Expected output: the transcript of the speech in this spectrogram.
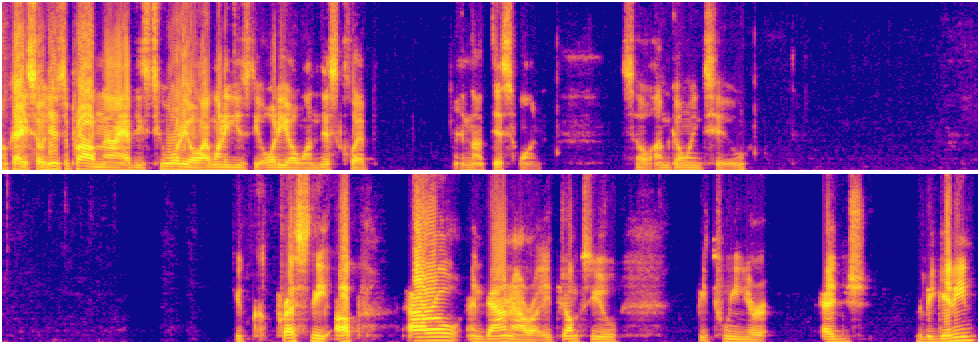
Okay, so here's the problem now. I have these two audio. I want to use the audio on this clip and not this one. So I'm going to. You press the up arrow and down arrow. It jumps you between your edge, the beginning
